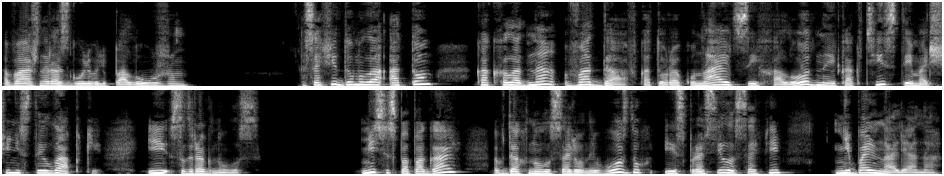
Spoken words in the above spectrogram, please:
важно разгуливали по лужам. Софи думала о том, как холодна вода, в которой окунаются их холодные, когтистые, морщинистые лапки, и содрогнулась. Миссис Попагай вдохнула соленый воздух и спросила Софи, не больна ли она.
